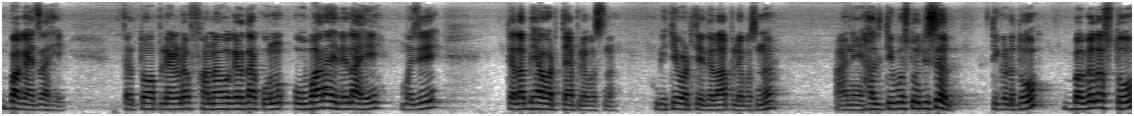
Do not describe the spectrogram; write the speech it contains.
बघायचं आहे. तर तो आपल्याकडं फणा वगैरे दाखवून उभा राहिलेला आहे. म्हणजे त्याला भ्या वाटते आपल्यापासनं. भीती वाटते त्याला आपल्यापासनं. आणि हलती वस्तू दिसल तिकडं तो बघत असतो.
